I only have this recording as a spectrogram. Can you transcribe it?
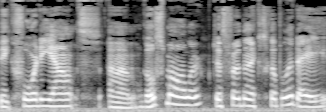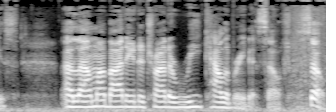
big 40 ounce. Um, go smaller just for the next couple of days. Allow my body to try to recalibrate itself. So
